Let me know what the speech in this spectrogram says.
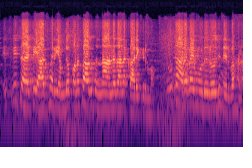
ఎస్వి చారిటీ ఆధ్వర్యంలో కొనసాగుతున్న అన్నదాన కార్యక్రమం. నూట అరవై మూడు రోజు నిర్వహణ.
